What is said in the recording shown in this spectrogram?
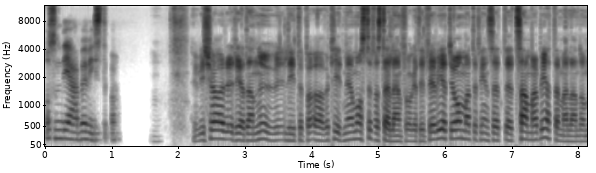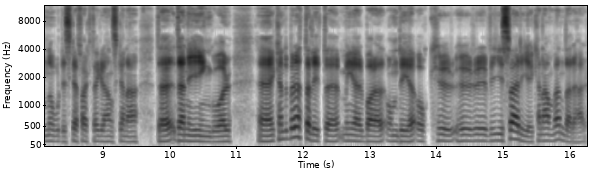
og som de er bevisste på. Vi kör redan nu lite på övertid, men jag måste få ställa en fråga till. För jag vet ju om att det finns ett, ett samarbete mellan de nordiska faktagranskarna där, där ni ingår. Eh, kan du berätta lite mer bara om det och hur, hur vi i Sverige kan använda det här?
